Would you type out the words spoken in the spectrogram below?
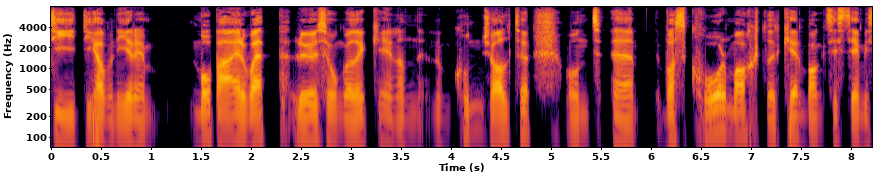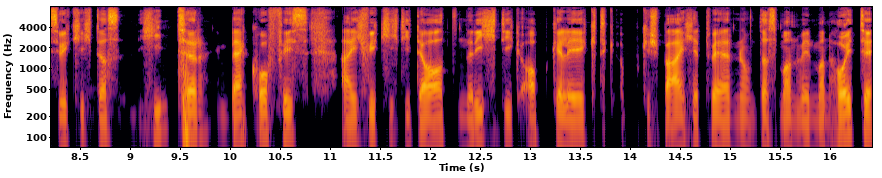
die, die haben ihre Mobile Web Lösung oder gehen einem Kundenschalter. Und äh, was Core macht oder Kernbanksystem ist wirklich, dass hinter im Backoffice eigentlich wirklich die Daten richtig abgelegt, gespeichert werden und dass man, wenn man heute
